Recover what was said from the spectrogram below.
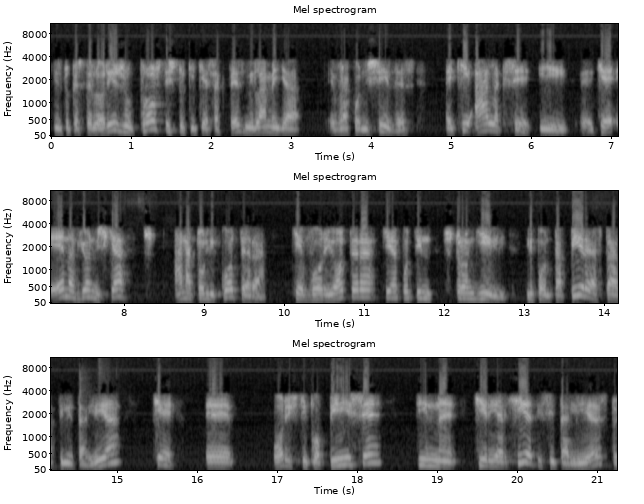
της, του Καστελορίζου προς τις τουρκικές ακτές, μιλάμε για ε, βραχονισίδες, εκεί άλλαξε η, ε, και ένα-δυο νησιά σ- ανατολικότερα και βορειότερα και από την Στρογγύλη. Λοιπόν, τα πήρε αυτά από την Ιταλία και ε, οριστικοποίησε την ε, κυριαρχία της Ιταλίας το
